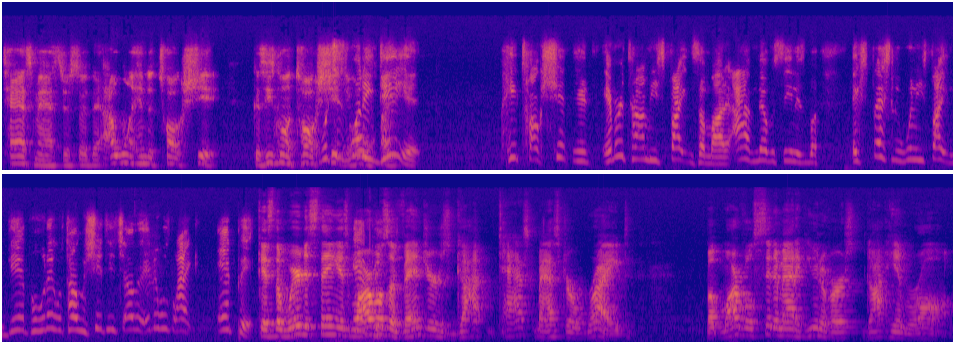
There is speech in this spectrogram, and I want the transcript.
Taskmaster, so that I want him to talk shit because he's going to talk Which shit. Which is what he fight. did. He talks shit every time he's fighting somebody. I've never seen this, but especially when he's fighting Deadpool, they were talking shit to each other, and it was like epic. Because the weirdest thing is Marvel's Avengers got Taskmaster right, but Marvel's Cinematic Universe got him wrong.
